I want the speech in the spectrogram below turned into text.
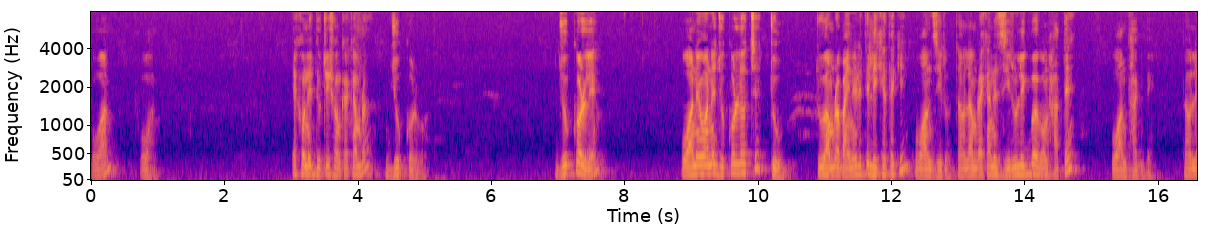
one one. এখন এই দুটি সংখ্যাকে আমরা যোগ করব। যোগ করলে, ওয়ানে ওয়ানে যোগ করলে হচ্ছে টু। টু আমরা বাইনারিতে লিখে থাকি ওয়ান জিরো। তাহলে আমরা এখানে জিরো লিখব এবং হাতে ওয়ান থাকবে। তাহলে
